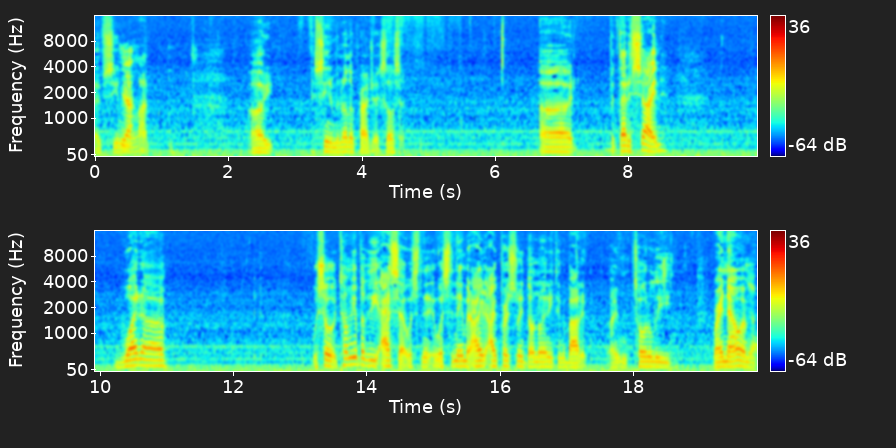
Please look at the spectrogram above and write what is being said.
I've seen Yeah. him a lot. Uh, I've seen him in other projects also. Uh, but that aside, what uh? So tell me about the asset. What's the what's the name? of I I personally don't know anything about it. I'm totally. Right now, I'm yeah,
